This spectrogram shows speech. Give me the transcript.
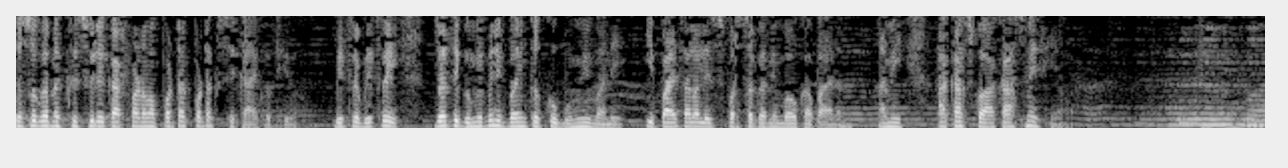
जसो गर्न कृषिले काठमाडौँमा पटक पटक सिकाएको थियो। भित्रभित्रै जति घुमे पनि बैङ्कको भूमि भने यी पाइतालाले स्पर्श गर्ने मौका पाएनन्। हामी आकाशको आकाशमै थियौँ।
